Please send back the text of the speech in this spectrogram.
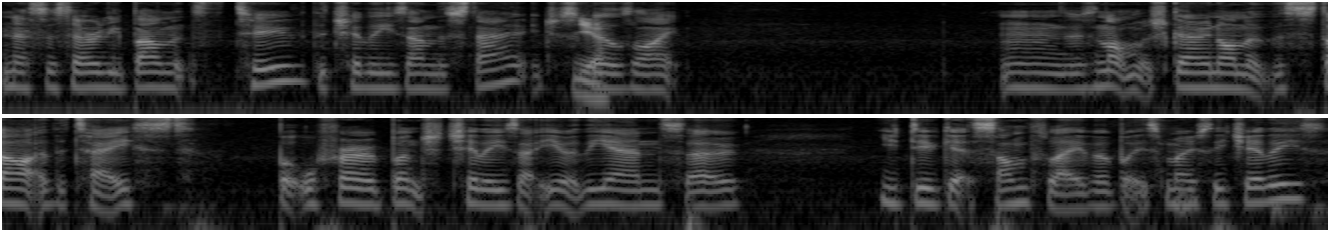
necessarily balance the two, the chilies and the stout. It just Yeah. feels like mm, there's not much going on at the start of the taste, but we'll throw a bunch of chilies at you at the end, so you do get some flavour, but it's mostly chilies.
